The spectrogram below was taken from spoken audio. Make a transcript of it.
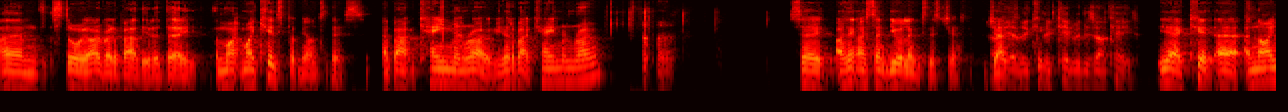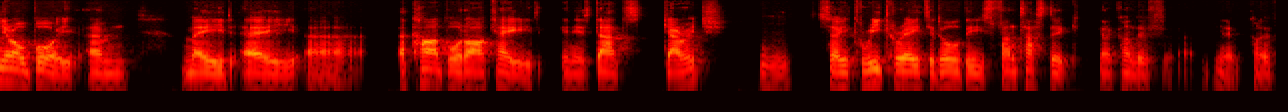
um, story I read about the other day, and my, my kids put me onto this about Caine Monroy. You heard about Caine Monroy? uh-uh. So I think I sent you a link to this, Jeff. Oh, yeah, the, the kid with his arcade. yeah, kid, uh, a nine-year-old boy um, made a uh, a cardboard arcade in his dad's garage. Mhm. So he recreated all these fantastic uh, kind of, uh, you know, kind of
